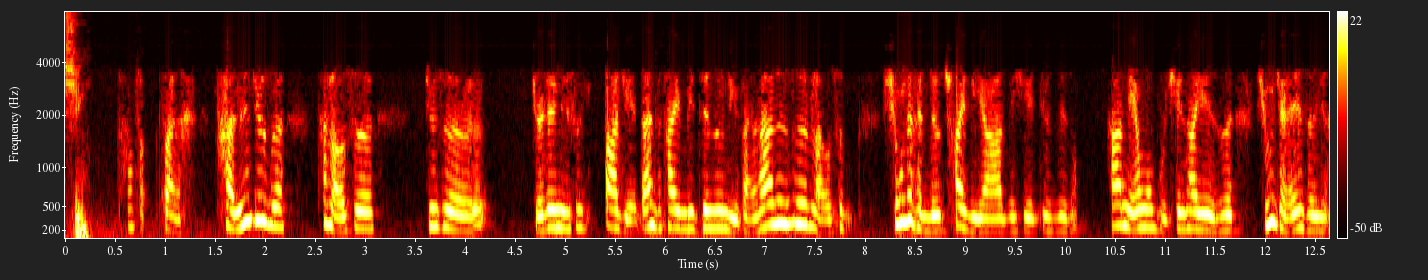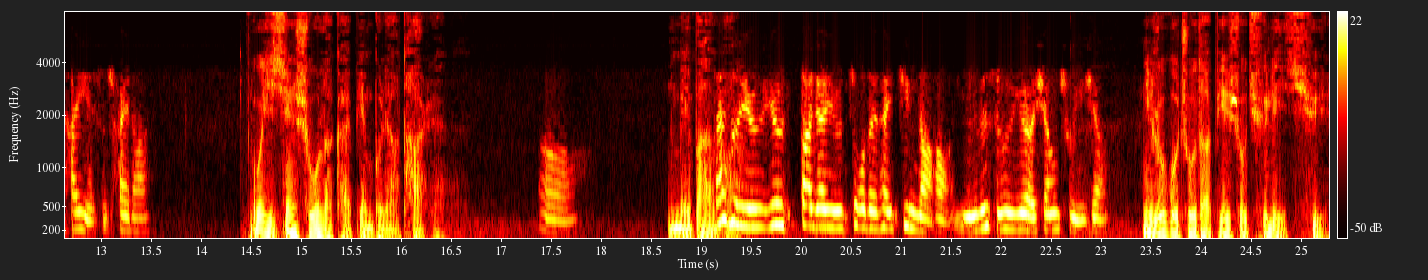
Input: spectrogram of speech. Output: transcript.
行，他反反反正就是他老是就是觉得你是大姐，但是他也没尊重你，反正他就是老是凶的很，就踹你啊，这些就是这种。他连我母亲，他也是凶起来的时候，他也是踹他。我已经说了，改变不了他人。哦，没办法。但是又又大家又坐得太近了哈，有的时候又要相处一下。你如果住到别墅区里去，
